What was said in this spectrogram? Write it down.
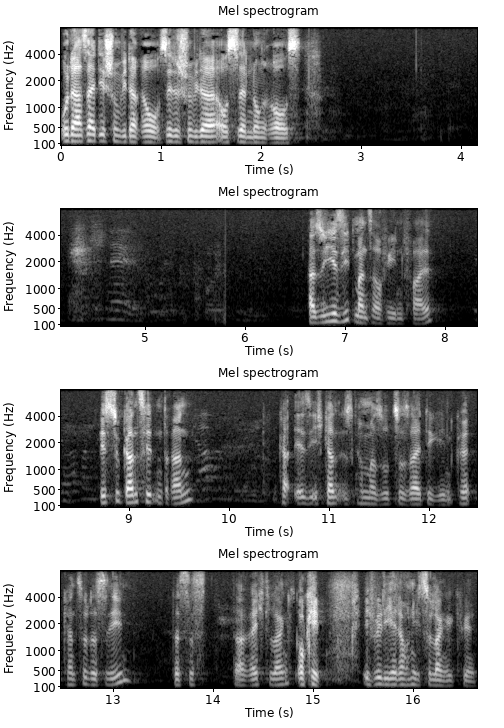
Oder seid ihr schon wieder raus? Seid ihr schon wieder aus Sendung raus? Also hier sieht man es auf jeden Fall. Bist du ganz hinten dran? Also ich kann, ich kann mal so zur Seite gehen. Kannst du das sehen? Dass es da recht lang? Okay, ich will dich ja doch nicht so lange quälen.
